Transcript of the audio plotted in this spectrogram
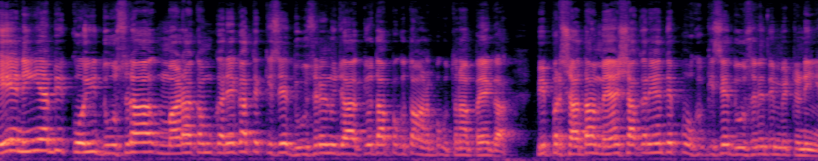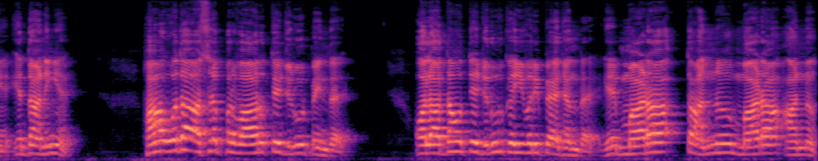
ਇਹ ਨਹੀਂ ਹੈ ਵੀ ਕੋਈ ਦੂਸਰਾ ਮਾੜਾ ਕੰਮ ਕਰੇਗਾ ਤੇ ਕਿਸੇ ਦੂਸਰੇ ਨੂੰ ਜਾ ਕੇ ਉਹਦਾ ਭੁਗਤਾਨ ਭੁਗਤਣਾ ਪਏਗਾ। ਵੀ ਪ੍ਰਸ਼ਾਦਾ ਮੈਂ ਛਕ ਰਿਹਾ ਤੇ ਭੁੱਖ ਕਿਸੇ ਦੂਸਰੇ ਦੀ ਮਿਟਣੀ ਹੈ। ਇਦਾਂ ਨਹੀਂ ਹੈ। ਹਾਂ, ਉਹਦਾ ਅਸਰ ਪਰਿਵਾਰ ਉੱਤੇ ਜ਼ਰੂਰ ਪੈਂਦਾ ਹੈ। ਔਲਾਦਾਂ ਉੱਤੇ ਜ਼ਰੂਰ ਕਈ ਵਾਰੀ ਪੈ ਜਾਂਦਾ ਹੈ। ਕਿ ਮਾੜਾ ਧਨ, ਮਾੜਾ ਅੰਨ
